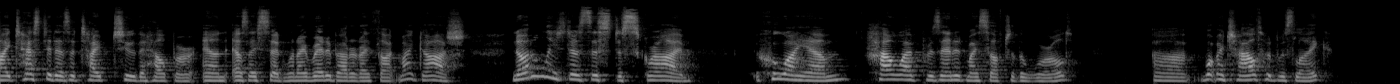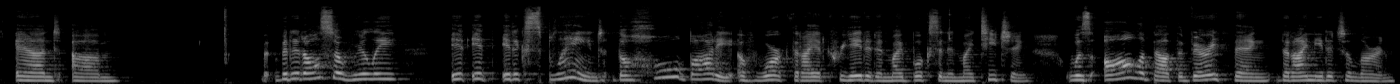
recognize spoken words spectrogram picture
I tested as a type 2, the helper. And as I said, when I read about it, I thought, my gosh, not only does this describe who I am, how I've presented myself to the world, uh, what my childhood was like, and um, but, but it also really it, it, it explained the whole body of work that I had created in my books and in my teaching was all about the very thing that I needed to learn,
